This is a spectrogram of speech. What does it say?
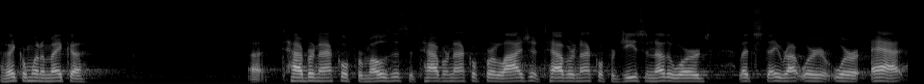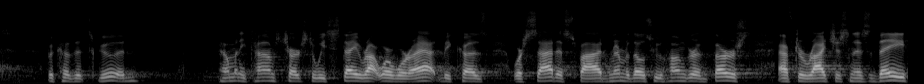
I think I'm going to make a, a, tabernacle for Moses, a tabernacle for Elijah, a tabernacle for Jesus. In other words, let's stay right where we're at because it's good. How many times, church, do we stay right where we're at because we're satisfied? Remember, those who hunger and thirst after righteousness, they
